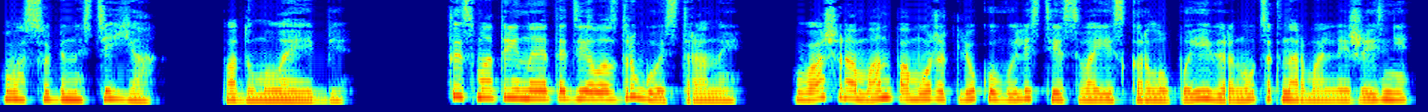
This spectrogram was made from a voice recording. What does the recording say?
В особенности я, подумала Эбби. Ты смотри на это дело с другой стороны. Ваш роман поможет Люку вылезти из своей скорлупы и вернуться к нормальной жизни.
